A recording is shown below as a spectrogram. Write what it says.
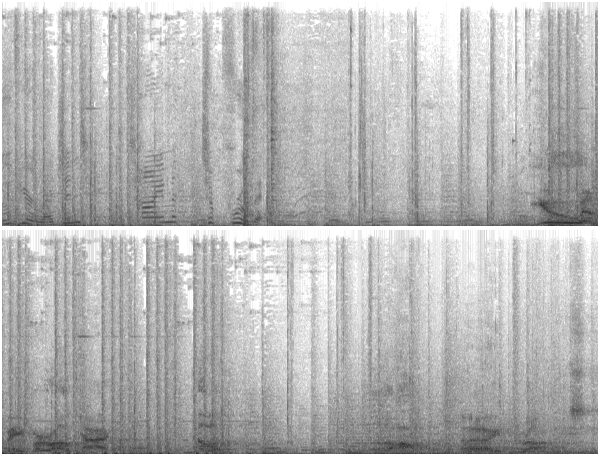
prove your legend? Time to prove it. You will be broken! Oh. Oh, I promise you,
